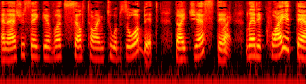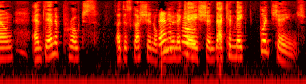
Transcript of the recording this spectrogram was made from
And as you say give us self time to absorb it digest it right. let it quiet down and then approach a discussion or then communication approach, that can make good change.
